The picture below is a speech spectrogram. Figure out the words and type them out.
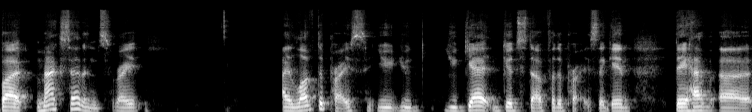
But max settings, right? I love the price. You you you get good stuff for the price. Again, they have uh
